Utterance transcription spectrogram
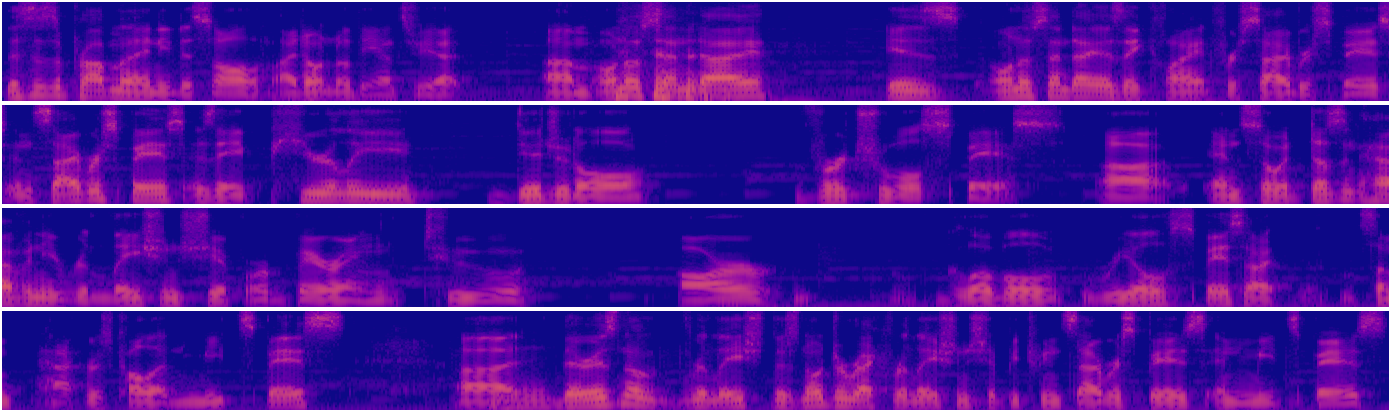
this is a problem that I need to solve. I don't know the answer yet. Um, Ono Sendai is Ono Sendai is a client for cyberspace, and cyberspace is a purely digital virtual space. Uh, and so it doesn't have any relationship or bearing to our global real space. Uh, Some hackers call it meat space. Uh, Mhm. There is no relation. There's no direct relationship between cyberspace and meat space,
